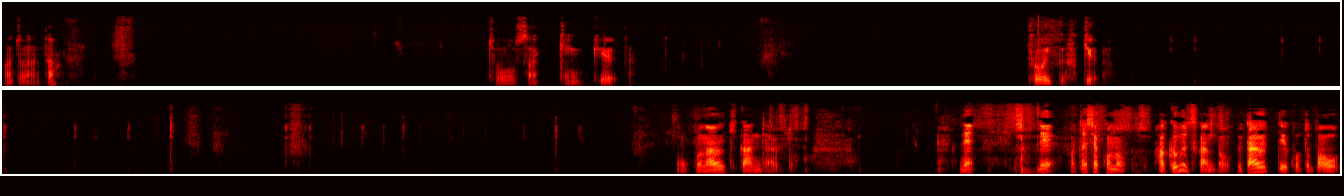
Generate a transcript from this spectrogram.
あとなんだ？調査研究。教育普及。行う機関であると。ね。で、私はこの博物館と歌うっていう言葉を、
